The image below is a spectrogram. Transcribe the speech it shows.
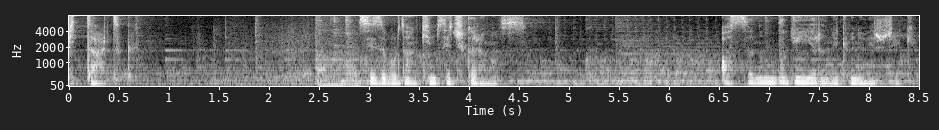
Bitti artık. Sizi buradan kimse çıkaramaz. Aslanım bugün yarın hükmünü verecek.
